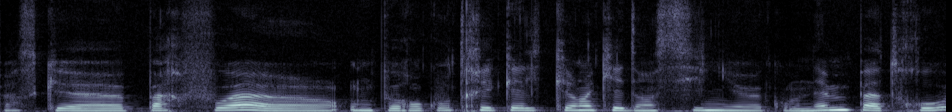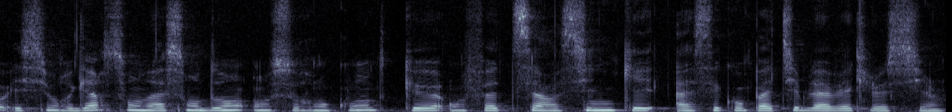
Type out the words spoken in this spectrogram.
Parce que euh, parfois, euh, on peut rencontrer quelqu'un qui est d'un signe qu'on n'aime pas trop, et si on regarde son ascendant, on se rend compte que en fait, c'est un signe qui est assez compatible avec le sien.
